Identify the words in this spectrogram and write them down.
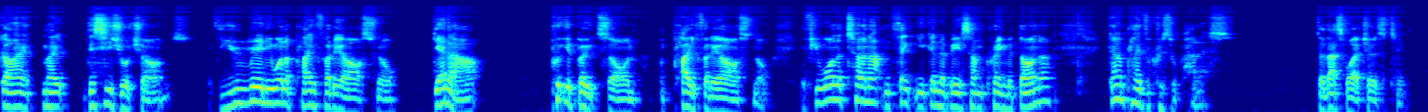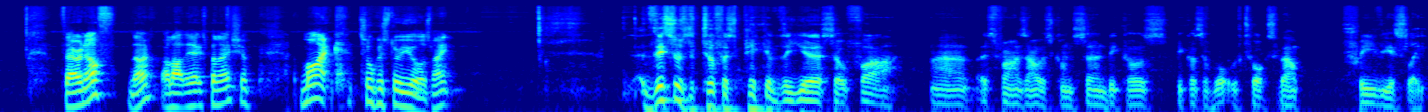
guy, mate, this is your chance. If you really want to play for the Arsenal, get up, put your boots on, and play for the Arsenal. If you want to turn up and think you're going to be some prima donna, go and play for Crystal Palace. So that's why I chose the team. Fair enough. No, I like the explanation. Mike, talk us through yours, mate. This was the toughest pick of the year so far, uh, as far as I was concerned, because because of what we've talked about previously.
